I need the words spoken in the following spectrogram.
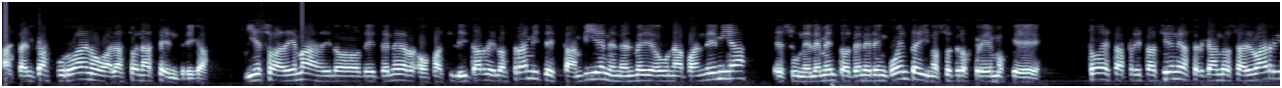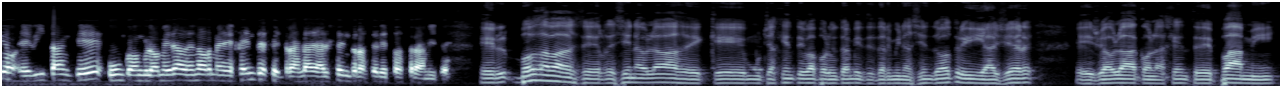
hasta el casco urbano o a la zona céntrica. Y eso además de lo de tener o facilitarle los trámites, también en el medio de una pandemia es un elemento a tener en cuenta y nosotros creemos que todas estas prestaciones acercándose al barrio evitan que un conglomerado enorme de gente se traslade al centro a hacer estos trámites. El, vos dabas, eh, recién hablabas de que mucha gente va por un trámite y termina haciendo otro y ayer eh, yo hablaba con la gente de PAMI,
